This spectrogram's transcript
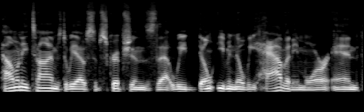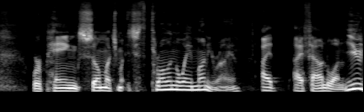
How many times do we have subscriptions that we don't even know we have anymore and we're paying so much money, just throwing away money, Ryan? I I found one. You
